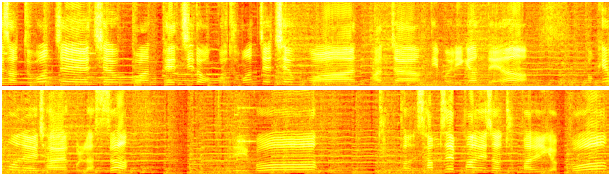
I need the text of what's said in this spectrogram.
해서 두 번째 체육관 배지도 없고 두 번째 체육관 반장님을 이겼네요. 포켓몬을 잘 골랐어. 그리고 두 판, 3세판에서 두 판을 이겼고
